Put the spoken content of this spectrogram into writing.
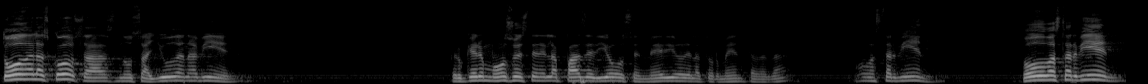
todas las cosas nos ayudan a bien. Pero qué hermoso es tener la paz de Dios en medio de la tormenta, ¿verdad? Todo va a estar bien. Todo va a estar bien.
